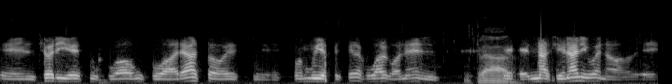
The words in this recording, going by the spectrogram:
el Chori es un jugador, un jugadorazo, es, eh, fue muy especial jugar con él Claro. eh, nacional y bueno eh,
